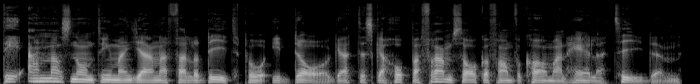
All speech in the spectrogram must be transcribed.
det är annars någonting man gärna faller dit på idag att det ska hoppa fram saker framför kameran hela tiden.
